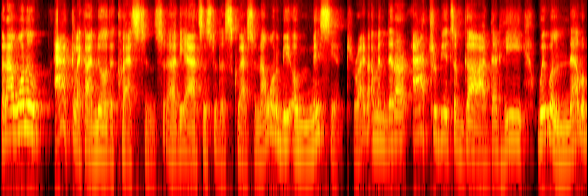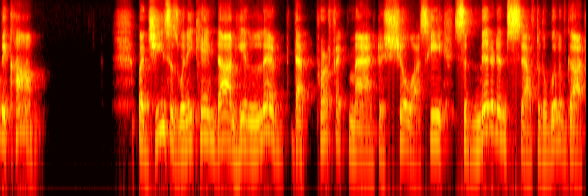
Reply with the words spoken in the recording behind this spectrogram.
But I want to act like I know the questions, uh, the answers to this question. I want to be omniscient, right? I mean, there are attributes of God that He we will never become. But Jesus, when he came down, he lived that perfect man to show us. He submitted himself to the will of God.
